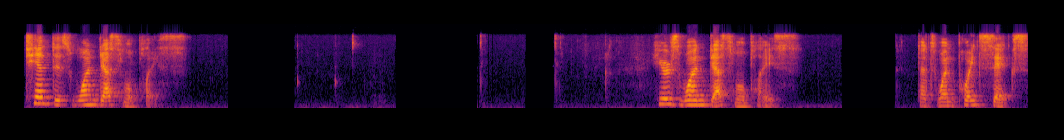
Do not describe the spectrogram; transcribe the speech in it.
Tenth is one decimal place. Here's one decimal place. That's 1.6.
